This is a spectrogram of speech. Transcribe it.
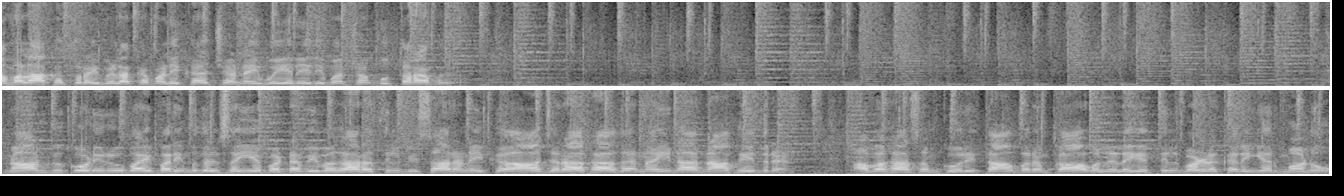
அமலாக்கத்துறை விளக்கம் அளிக்க சென்னை உயர்நீதிமன்றம் உத்தரவு. நான்கு கோடி ரூபாய் பறிமுதல் செய்யப்பட்ட விவகாரத்தில் விசாரணைக்கு ஆஜராகாத நயினார் நாகேந்திரன். அவகாசம் கோரி தாம்பரம் காவல் நிலையத்தில் வழக்கறிஞர் மனு.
